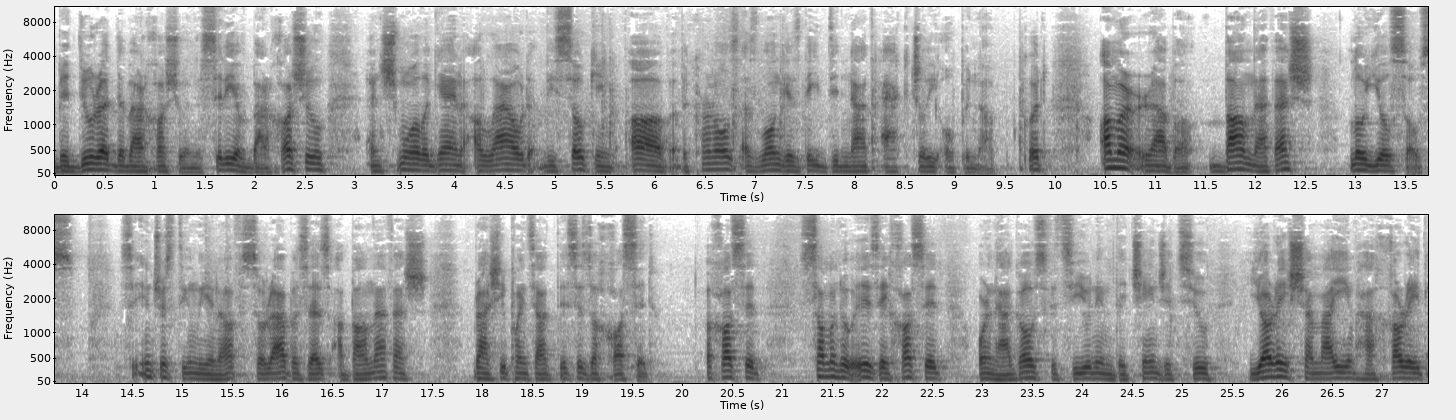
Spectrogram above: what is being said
Bedura de bar chashu, in the city of bar chashu, and Shmuel again allowed the soaking of the kernels as long as they did not actually open up. Good. Amar Rabba, Bal Nefesh, Lo Yilsos. So interestingly enough, so Rabba says, a Bal Nefesh. Rashi points out this is a chassid. A chassid, someone who is a chassid, or in Hagos Vitziyunim, they change it to Yore Shamayim HaChared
